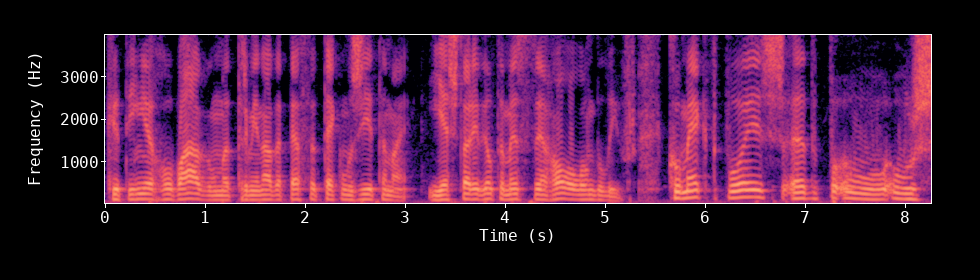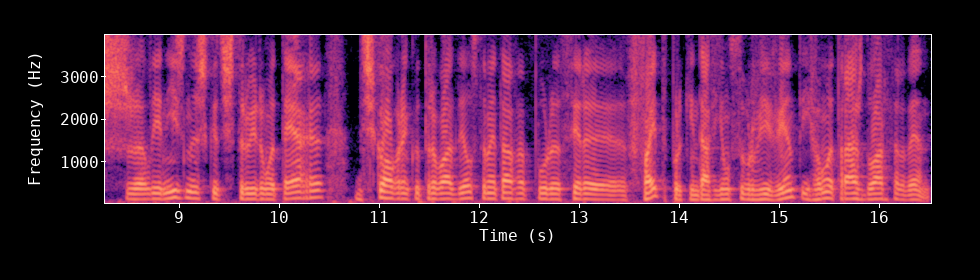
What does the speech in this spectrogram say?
que tinha roubado uma determinada peça de tecnologia também e a história dele também se desenrola ao longo do livro. Como é que depois uh, os alienígenas que destruíram a Terra descobrem que o trabalho deles também estava por ser uh, feito, porque ainda havia um sobrevivente, e vão atrás do Arthur Dent.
